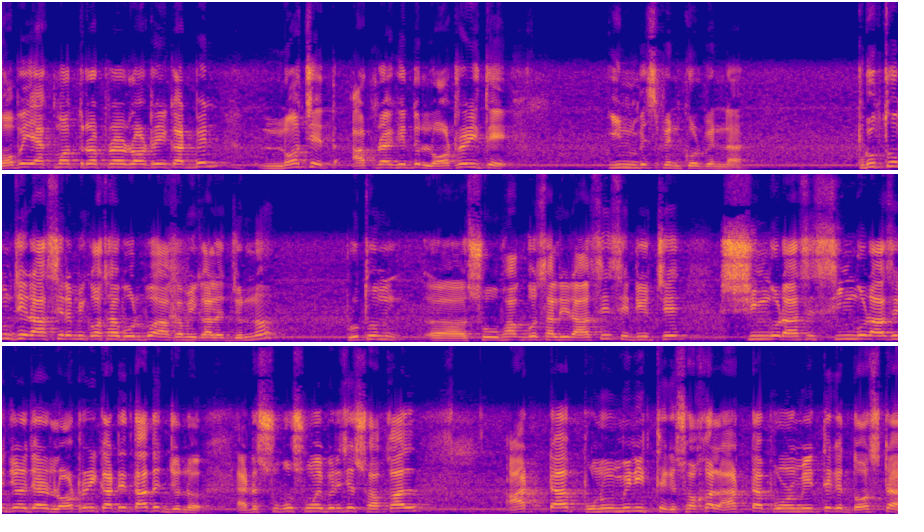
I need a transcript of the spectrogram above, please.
তবেই একমাত্র আপনারা লটারি কাটবেন। নচেত আপনারা কিন্তু লটারিতে ইনভেস্টমেন্ট করবেন না। প্রথম যে রাশির আমি কথা বলব আগামীকালের জন্য, প্রথম সৌভাগ্যশালী রাশি সেটি হচ্ছে সিংহ রাশি। সিংহ রাশির জন্য যারা লটারি কাটে, তাদের জন্য একটা শুভ সময় বেরিয়েছে সকাল আটটা পনেরো মিনিট থেকে, সকাল আটটা পনেরো মিনিট থেকে দশটা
